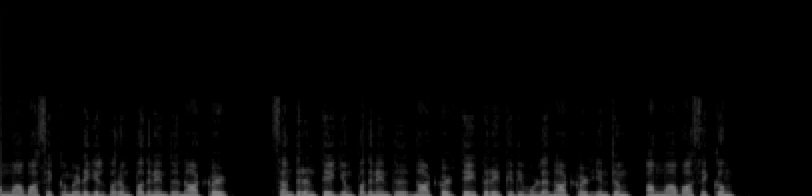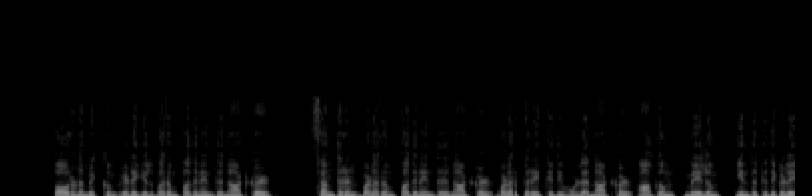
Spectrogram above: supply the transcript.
அம்மாவாசைக்கும் இடையில் வரும் பதினைந்து நாட்கள் சந்திரன் தேயும் பதினைந்து நாட்கள் தேய்பிறை திதி உள்ள நாட்கள் என்றும் அம்மாவாசைக்கும் பௌர்ணமிக்கும் இடையில் வரும் பதினைந்து நாட்கள் சந்திரன் வளரும் பதினைந்து நாட்கள் வளர்ப்பிறை திதி உள்ள நாட்கள் ஆகும். மேலும் இந்த திதிகளை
